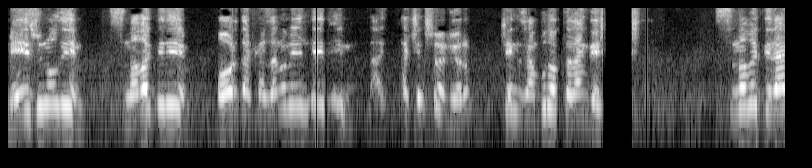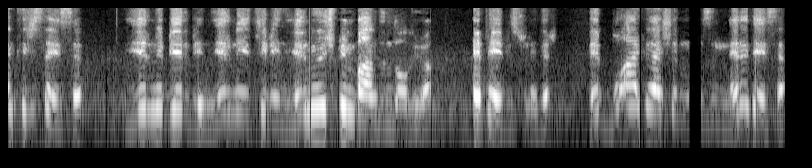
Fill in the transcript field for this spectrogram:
mezun olayım, sınava gireyim, orada kazanım elde edeyim. Açık söylüyorum Cengiz Han bu noktadan geçti. Sınava giren kişi sayısı 21 bin, 22 bin, 23 bin bandında oluyor. Epey bir süredir. Ve bu arkadaşlarımızın neredeyse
